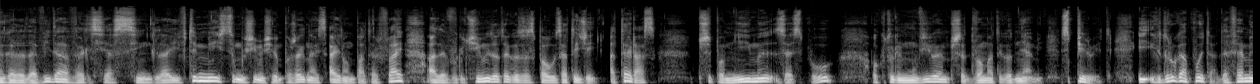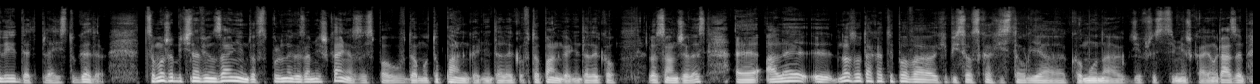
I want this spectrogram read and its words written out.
Nagada Dawida, wersja singla. I w tym miejscu musimy się pożegnać z Iron Butterfly, ale wrócimy do tego zespołu za tydzień. A teraz przypomnijmy zespół, o którym mówiłem przed dwoma tygodniami. Spirit i ich druga płyta, The Family That Plays Together, co może być nawiązaniem do wspólnego zamieszkania zespołu w domu Topanga, niedaleko, w Topanga, niedaleko Los Angeles, e, ale e, no to taka typowa hipisowska historia, komuna, gdzie wszyscy mieszkają razem,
